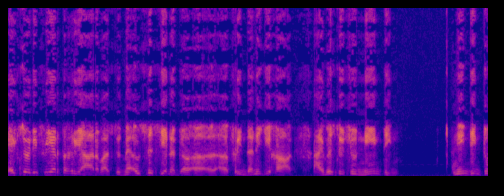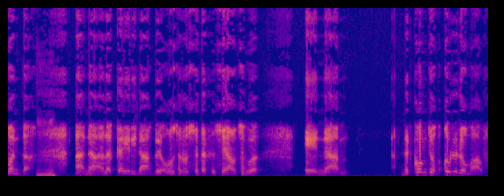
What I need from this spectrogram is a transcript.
Ek so in die 40er jare was toe my oudste seun 'n 'n vriendinnetjie gehad. Hy was toe so 19. 1920. Mhm. En uh, hulle kuier die dag by ons en ons sit en gesels so. En ehm um, dit kom toe op ouderdom af.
